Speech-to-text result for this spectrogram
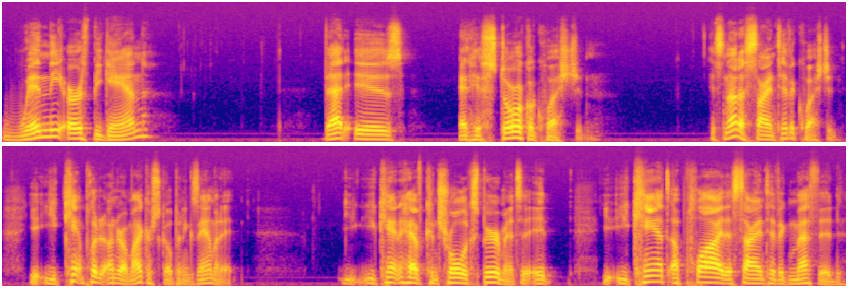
when the earth began, that is an historical question. It's not a scientific question. You, you can't put it under a microscope and examine it you, you can't have control experiments. It, it you, you can't apply the scientific method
